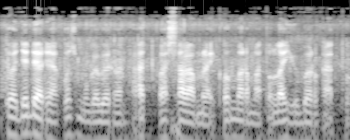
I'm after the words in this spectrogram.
Itu aja dari aku semoga bermanfaat. Wassalamualaikum warahmatullahi wabarakatuh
